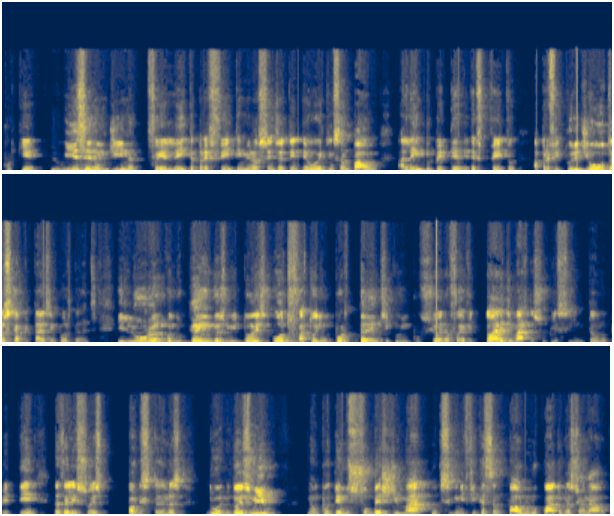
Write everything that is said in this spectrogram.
porque Luiz Erundina foi eleita prefeita em 1988 em São Paulo, além do PT ter feito a prefeitura de outras capitais importantes. E Lula, quando ganha em 2002, outro fator importante que o impulsiona foi a vitória de Marta Suplicy, então no PT, nas eleições paulistanas do ano 2000. Não podemos subestimar o que significa São Paulo no quadro nacional.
